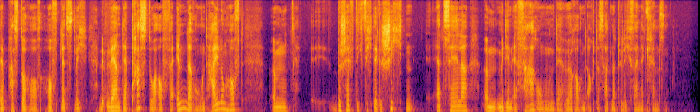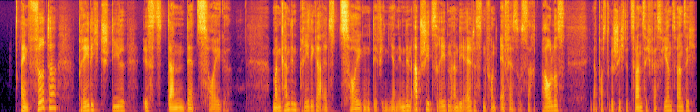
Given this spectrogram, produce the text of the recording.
der Pastor hofft letztlich, während der Pastor auf Veränderung und Heilung hofft, ähm, beschäftigt sich der Geschichtenerzähler ähm, mit den Erfahrungen der Hörer und auch das hat natürlich seine Grenzen. Ein vierter Predigtstil ist dann der Zeuge. Man kann den Prediger als Zeugen definieren. In den Abschiedsreden an die Ältesten von Ephesus sagt Paulus in Apostelgeschichte 20, Vers 24,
